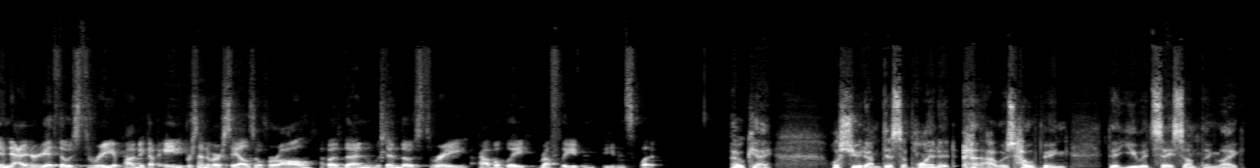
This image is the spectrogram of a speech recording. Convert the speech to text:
in aggregate, those three probably make up 80% of our sales overall. But then within those three, probably roughly even even split. Okay. Well, shoot, I'm disappointed. I was hoping that you would say something like,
